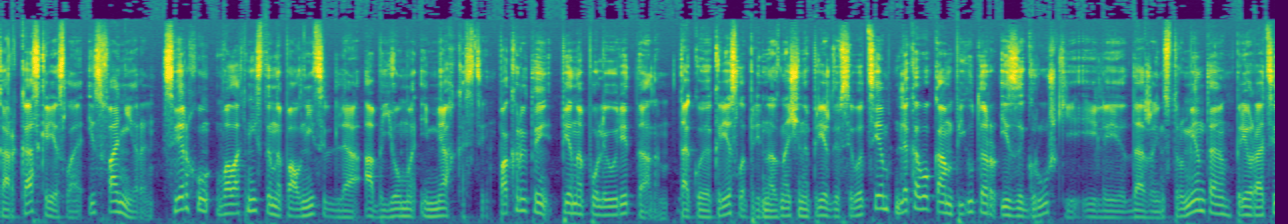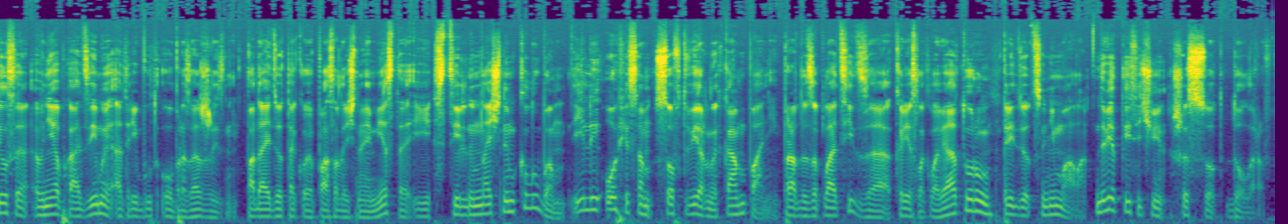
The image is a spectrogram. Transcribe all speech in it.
Каркас кресла из фанеры. Сверху волокнистый наполнитель для объема и мягкости, покрытый пенополиуретаном. Такое кресло предназначено прежде всего тем, для кого компьютер из игрушки или даже инструмента превратился в необходимый атрибут образа жизни. Подойдет такое посадочное место и стильным ночным клубам или офисам софтверных компаний. Правда, заплатить за кресло-клавиатуру придется немало – 2600 долларов.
